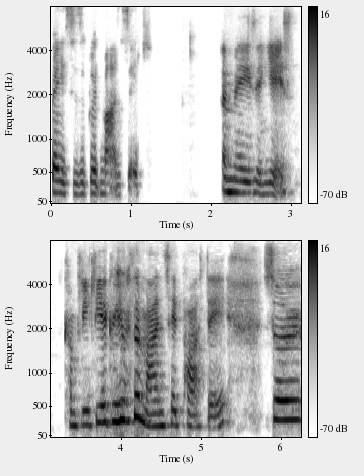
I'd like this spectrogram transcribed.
base is a good mindset. Amazing. Yes, completely agree with the mindset part there. So,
